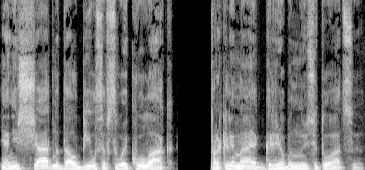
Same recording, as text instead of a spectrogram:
я нещадно долбился в свой кулак, проклиная гребанную ситуацию.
